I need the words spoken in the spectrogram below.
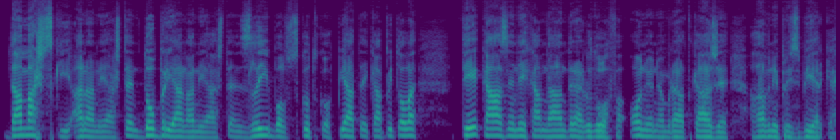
Damašský Ananiáš, ten dobrý Ananiáš, ten zlý bol v skutkoch 5. kapitole tie kázne nechám na Andrea Rudolfa. On o ňom rád káže, hlavne pri zbierke.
